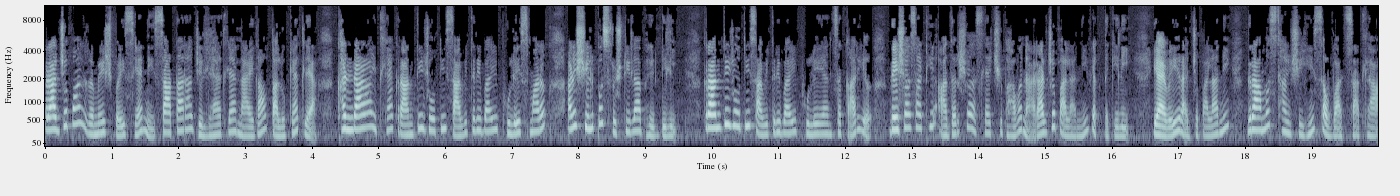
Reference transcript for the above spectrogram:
राज्यपाल रमेश बैस यांनी सातारा जिल्ह्यातल्या नायगाव तालुक्यातल्या खंडाळा इथल्या क्रांतीज्योती सावित्रीबाई फुले स्मारक आणि शिल्पसृष्टीला भेट दिली. क्रांतीज्योती सावित्रीबाई फुले यांचं कार्य देशासाठी आदर्श असल्याची भावना राज्यपालांनी व्यक्त केली. यावेळी राज्यपालांनी ग्रामस्थांशीही संवाद साधला.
